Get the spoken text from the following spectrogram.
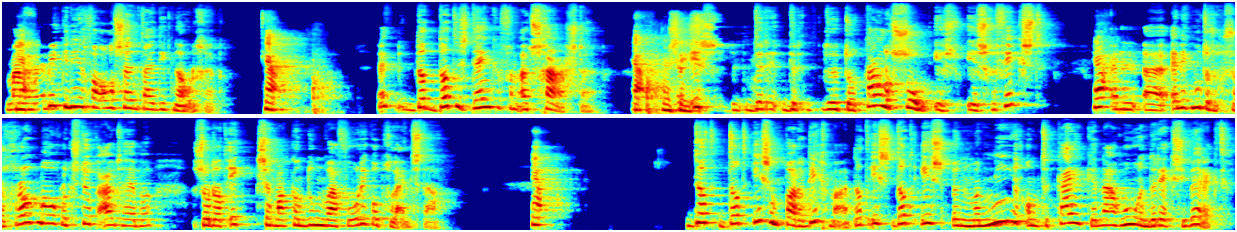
Maar Ja. heb ik in ieder geval alle zendtijd die ik nodig heb. ja, Dat, dat is denken vanuit schaarste. Ja, Er precies. is, de, de, de totale som is, is gefixt. Ja, En, eh, en ik moet er zo groot mogelijk stuk uit hebben, zodat ik zeg maar kan doen waarvoor ik opgeleid sta. ja, Dat, dat is een paradigma. Dat is, dat is een manier om te kijken naar hoe een directie werkt.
